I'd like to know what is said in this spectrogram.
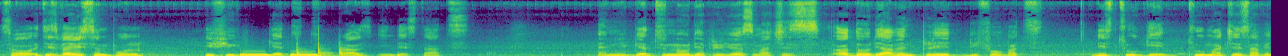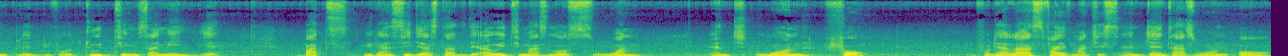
So it is very simple. If you get to browse in the stats and you get to know their previous matches, although they haven't played before, but these two game two matches haven't played before two teams i mean yeah but you can see their stats. The away team has lost one and won four for their last five matches and gent has won all.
